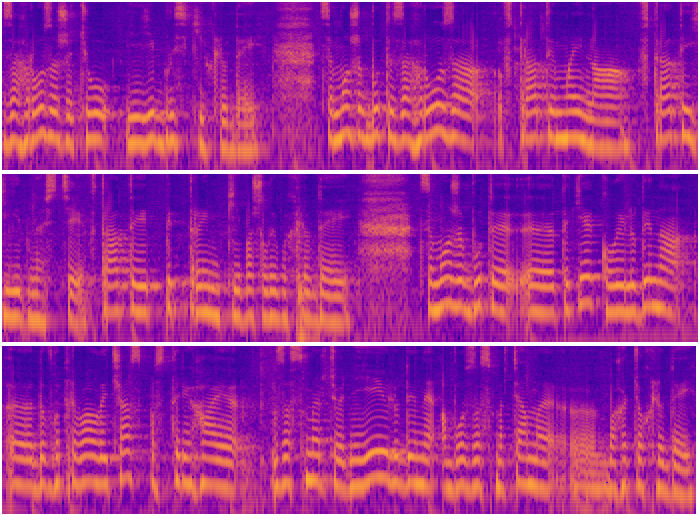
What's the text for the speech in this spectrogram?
загроза життю її близьких людей. Це може бути загроза втрати майна, втрати гідності, втрати підтримки важливих людей. Це може бути е, таке, коли людина е, довготривалий час спостерігає за смертю однієї людини або за смертями е, багатьох людей.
